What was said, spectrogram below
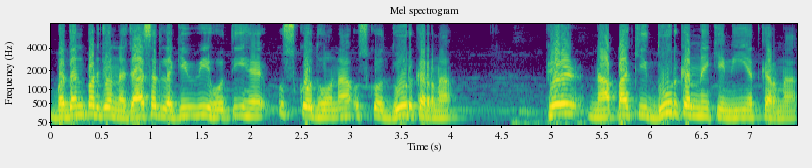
बदन पर जो नजासत लगी हुई होती है, उसको धोना, उसको दूर करना, फिर नापा की दूर करने की नीयत करना,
